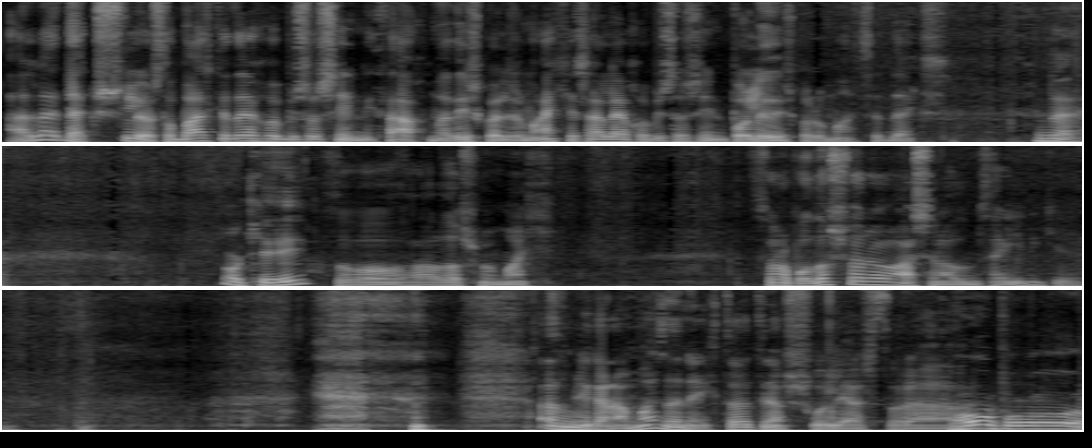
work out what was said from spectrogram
Αλλά εντάξει, σου λέω, στο μπάσκετ έχω εμπιστοσύνη. Θα έχουμε δύσκολες μάχες, αλλά έχω εμπιστοσύνη. Πολύ δύσκολο μάχη, εντάξει. Ναι. Οκ. Okay. Θα, θα δώσουμε μάχη. Τώρα ποδόσφαιρο, άσε να δούμε τι θα γίνει και αν δούμε κανένα μα δεν έχει τώρα, τι να σου σχολιάσει τώρα; Όπου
